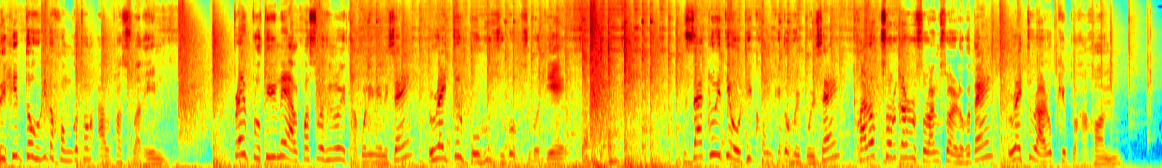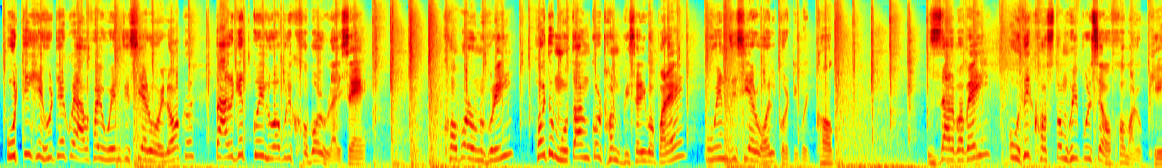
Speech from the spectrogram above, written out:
নিষিদ্ধ ঘোষিত সংগঠন আলফা স্বাধীন। প্ৰায় প্ৰতিদিনে আলফা স্বাধীনলৈ থাপনি মেলিছে ৰাজ্যৰ বহু যুৱক যুৱতীয়ে যাক লৈ এতিয়া অধিক শংকিত হৈ পৰিছে ভাৰত চৰকাৰৰ চোৰাংচোৱাৰ লগতে ৰাজ্যৰ আৰক্ষী প্ৰশাসন। অতি শেহতীয়াকৈ আলফাই এন জি চি আৰু অইলক টাৰ্গেট কৰি লোৱা বুলি খবৰ ওলাইছে। খবৰ অনুসৰি হয়তো মোটা অংকৰ ধন বিচাৰিব পাৰে এন জি চি আৰু অইল কৰ্তৃপক্ষক। যাৰ বাবেই অধিক সষ্টম হৈ পৰিছে অসম আৰক্ষী।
